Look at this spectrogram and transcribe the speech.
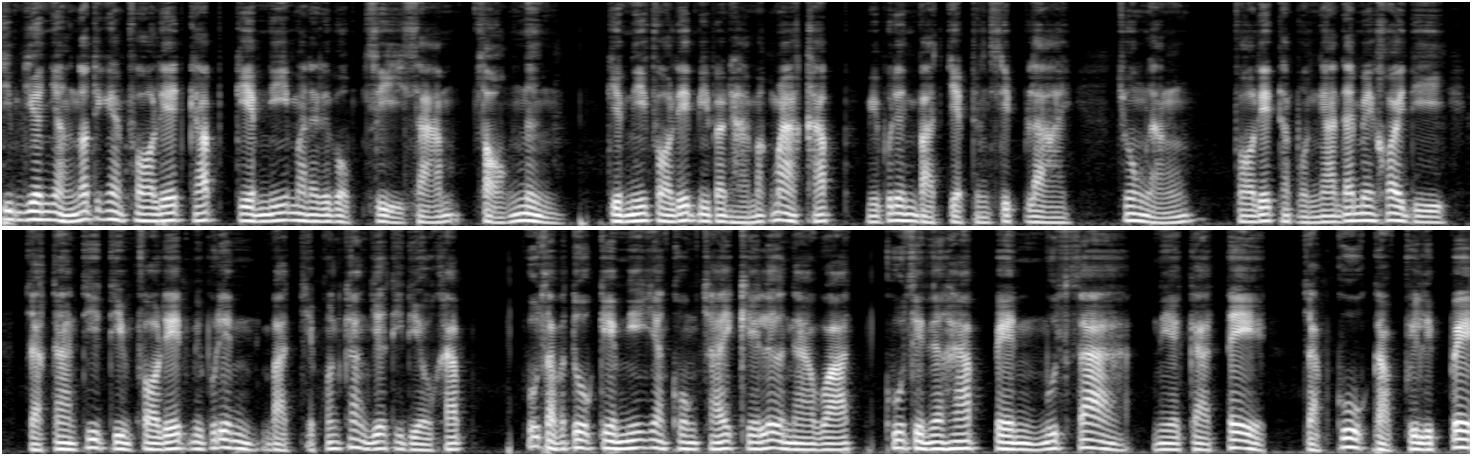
ทีมเยือนอย่างนอตติงแฮมฟอร์เรสต์ครับ เกมนี้มาในระบบ 4-3-2-1 มนี้ฟอร์เรสต์มีปัญหามากๆครับ มีผู้เล่นบาดเจ็บถึง 10 ราย ช่วงหลังฟอร์เรสต์ทำผลงานได้ไม่ค่อยดี จากการที่ทีมฟอร์เรสต์มีผู้เล่นบาดเจ็บค่อนข้างเยอะทีเดียวครับ ผู้สาประตูเกมนี้ยังคงใช้เคเลอร์นาวัตคู่เซนเตอร์ฮาร์เป็นมุซาเนียกาเต้จับคู่กับฟิลิเป้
